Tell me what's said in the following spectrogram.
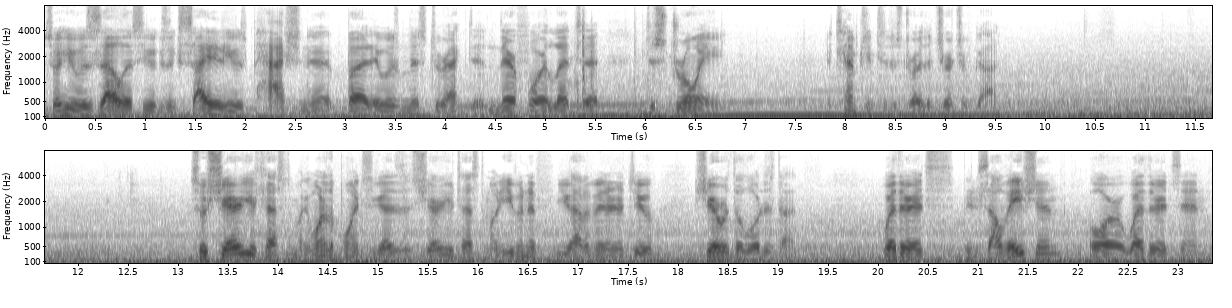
So he was zealous, he was excited, he was passionate, but it was misdirected. And therefore, it led to destroying, attempting to destroy the church of God. So share your testimony. One of the points, you guys, is share your testimony. Even if you have a minute or two, share what the Lord has done. Whether it's in salvation or whether it's in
